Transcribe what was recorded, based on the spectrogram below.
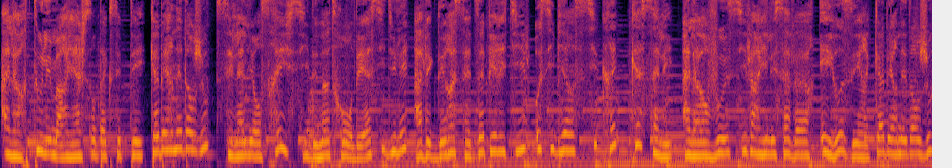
alors tous les mariages sont acceptés. Cabernet d'Anjou, c'est l'alliance réussie de notre onde et acidulé avec des recettes apéritives aussi bien sucrées que salées. Alors vous aussi variez les saveurs et osez un Cabernet d'Anjou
